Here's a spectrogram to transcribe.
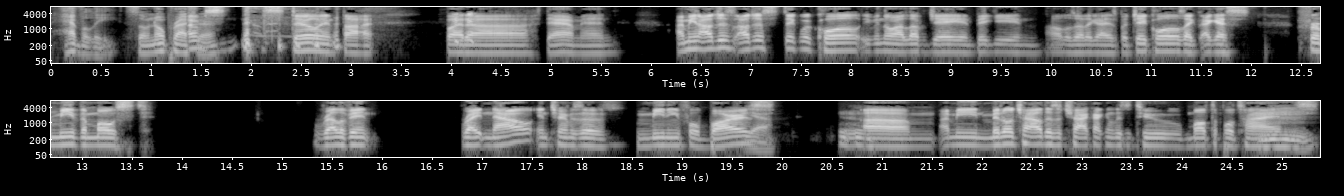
heavily, so no pressure. I'm s- still in thought. But uh damn man. I mean I'll just I'll just stick with Cole, even though I love Jay and Biggie and all those other guys. But J. Cole is like I guess for me the most relevant right now in terms of meaningful bars. Yeah. Mhm. Um I mean Middle Child is a track I can listen to multiple times.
